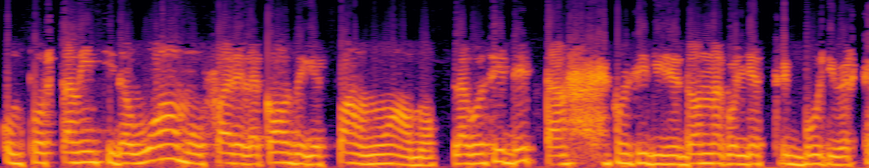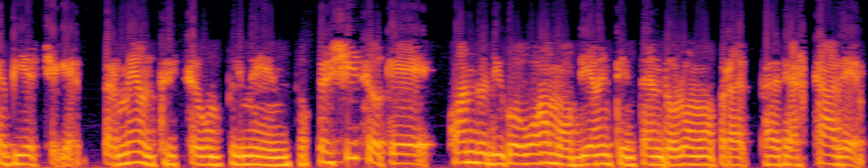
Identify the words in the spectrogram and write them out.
comportamenti da uomo fare le cose che fa un uomo. La cosiddetta, come si dice, donna con gli attributi per capirci che per me è un triste complimento. Preciso che quando dico uomo ovviamente intendo l'uomo patriarcale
